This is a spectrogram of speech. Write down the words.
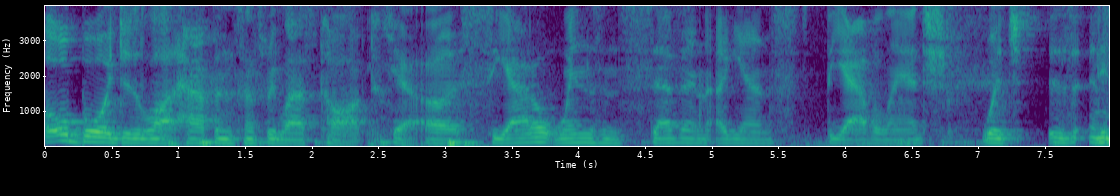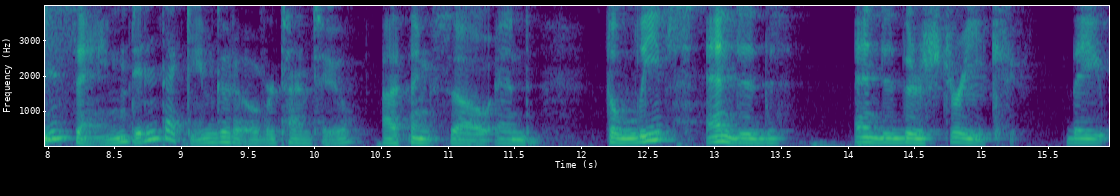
oh boy, did a lot happen since we last talked. Yeah, uh, Seattle wins in seven against the Avalanche, which is insane. Didn't, didn't that game go to overtime too? I think so. And the Leafs ended ended their streak. They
